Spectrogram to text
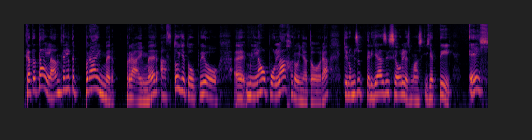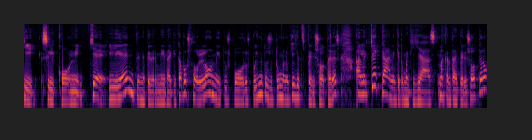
Κατά τα άλλα, αν θέλετε primer primer, αυτό για το οποίο ε, μιλάω πολλά χρόνια τώρα και νομίζω ότι ταιριάζει σε όλες μας γιατί έχει σιλικόνη και λιένει την επιδερμίδα και κάπως θολώνει τους πόρους που είναι το ζητούμενο και για τις περισσότερες αλλά και κάνει και το μακιγιάζ να κρατάει περισσότερο.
